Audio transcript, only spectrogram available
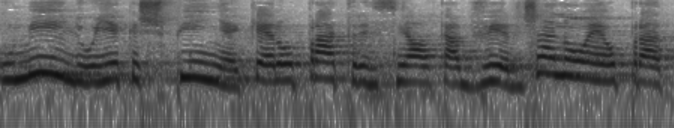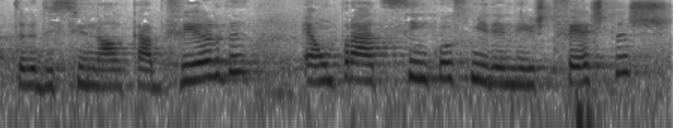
O milho e a caspinha, que era o prato tradicional Cabo Verde, já não é o prato tradicional Cabo Verde é um prato, sim, consumido em dias de festas.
